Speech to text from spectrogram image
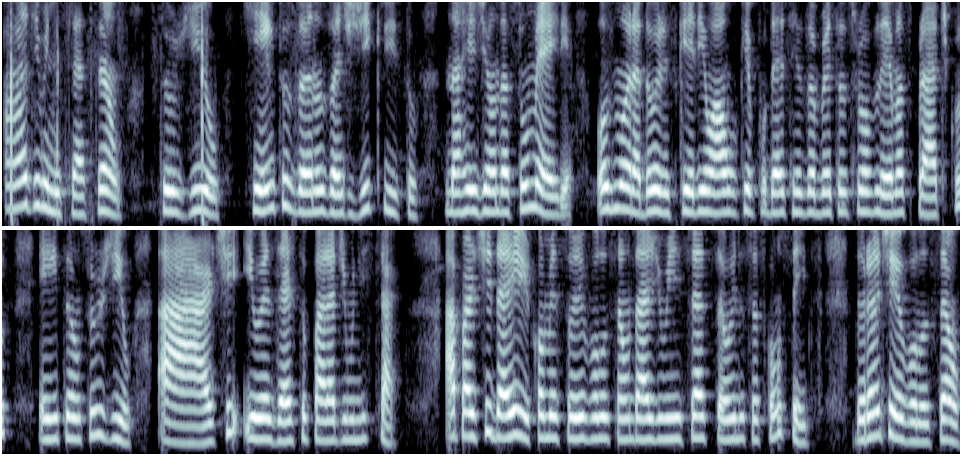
A administração surgiu 500 anos antes de Cristo, na região da Suméria. Os moradores queriam algo que pudesse resolver seus problemas práticos, então surgiu a arte e o exército para administrar. A partir daí, começou a evolução da administração e dos seus conceitos. Durante a evolução,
